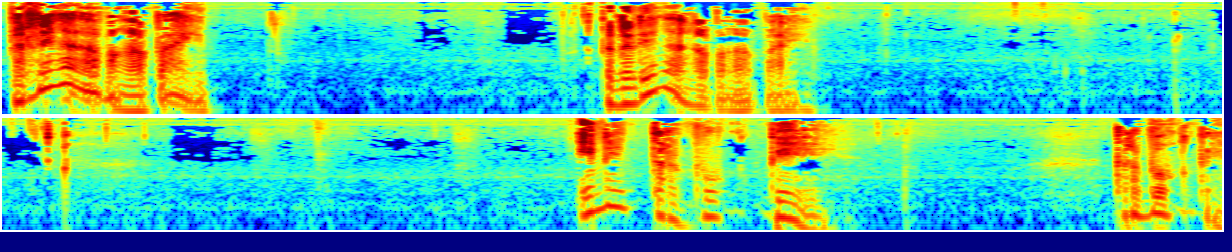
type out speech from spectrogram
Padahal dia nggak ngapa-ngapain. Padahal dia nggak ngapa-ngapain. Ini terbukti. Terbukti.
